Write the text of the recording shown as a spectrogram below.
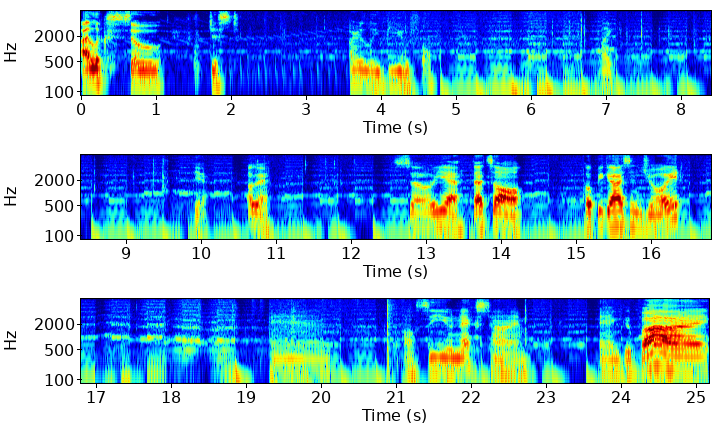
I look so just utterly beautiful. Like, yeah. Okay. So yeah, that's all. Hope you guys enjoyed. And I'll see you next time. And goodbye.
